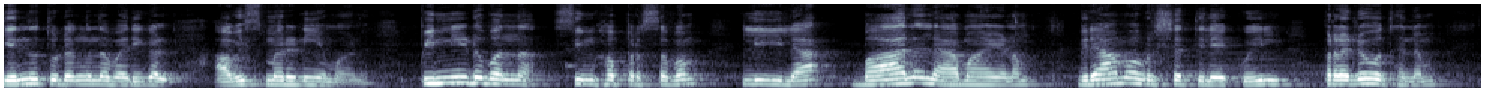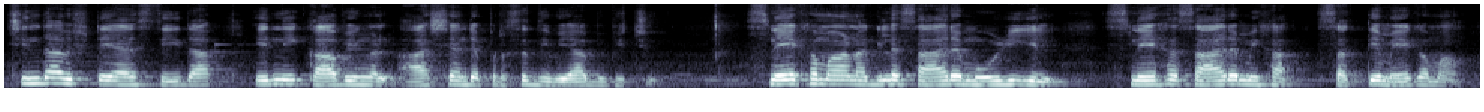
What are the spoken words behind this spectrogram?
എന്ന് തുടങ്ങുന്ന വരികൾ അവിസ്മരണീയമാണ്. പിന്നീട് വന്ന സിംഹപ്രസവം ലീല ബാലരാമായണം ഗ്രാമവൃക്ഷത്തിലെ കുയിൽ പ്രരോധനം ചിന്താവിഷ്ടയായ സീത എന്നീ കാവ്യങ്ങൾ ആശാന്റെ പ്രസിദ്ധി വ്യാപിപ്പിച്ചു. സ്നേഹമാണ് അഖിലസാരമൊഴിയിൽ സ്നേഹസാരമിഹ സത്യമേകമാം.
